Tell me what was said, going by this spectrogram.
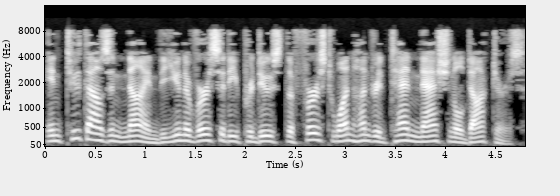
In 2009 the university produced the first 110 national doctors.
